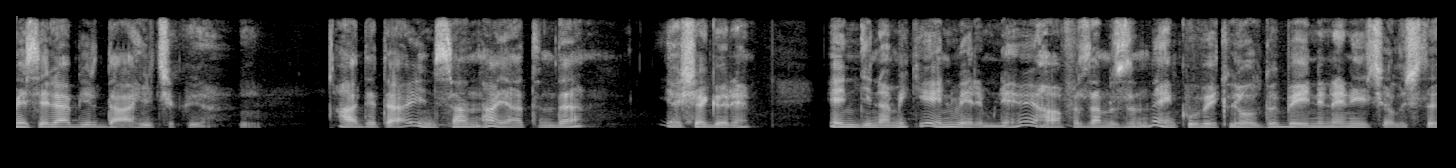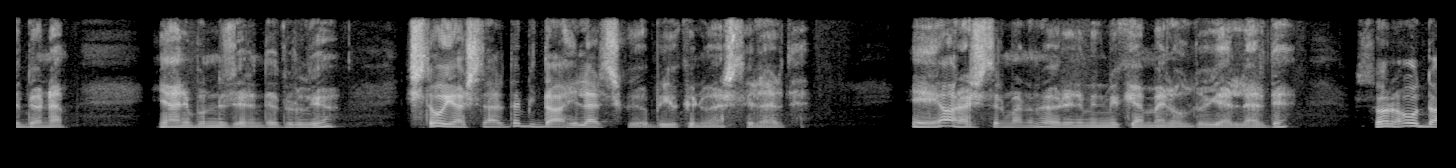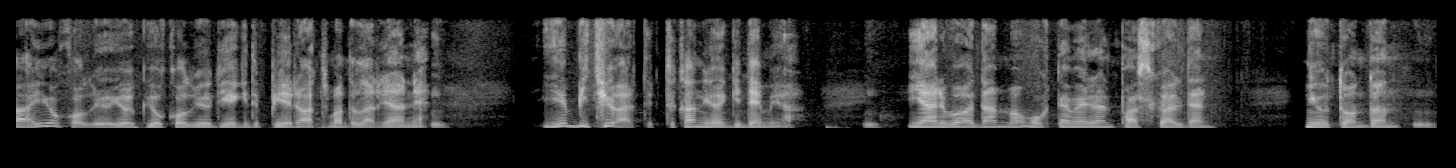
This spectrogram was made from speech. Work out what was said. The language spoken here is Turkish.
Mesela bir dahi çıkıyor. Adeta insan hayatında yaşa göre en dinamik, en verimli, hafızamızın en kuvvetli olduğu, beynin en iyi çalıştığı dönem. Yani bunun üzerinde duruluyor. İşte o yaşlarda bir dahiler çıkıyor büyük üniversitelerde. Ee, araştırmanın, öğrenimin mükemmel olduğu yerlerde. Sonra o dahi yok oluyor, yok yok oluyor diye gidip bir yere atmadılar yani. Ya bitiyor artık, tıkanıyor, gidemiyor. Yani bu adam mu- muhtemelen Pascal'den, Newton'dan,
